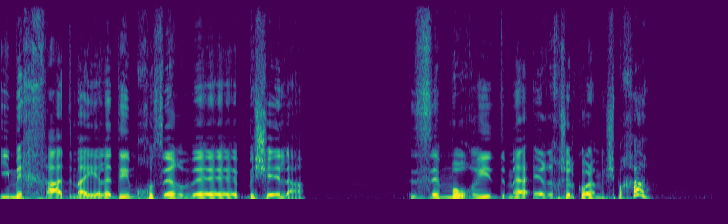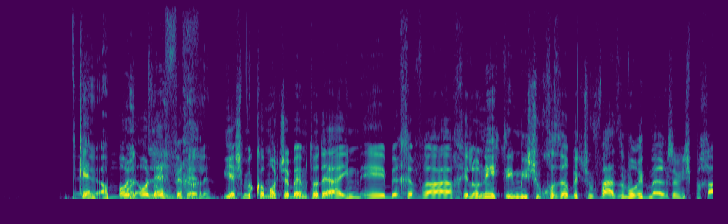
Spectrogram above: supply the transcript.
אם אחד מהילדים חוזר ב, בשאלה, זה מוריד מהערך של כל המשפחה. כן, אה, או, או להפך. יש מקומות שבהם, אתה יודע, אם אה, בחברה חילונית, אם מישהו חוזר בתשובה, זה מוריד מהערך של המשפחה.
